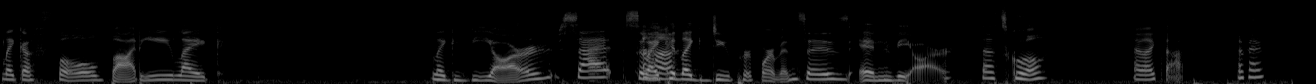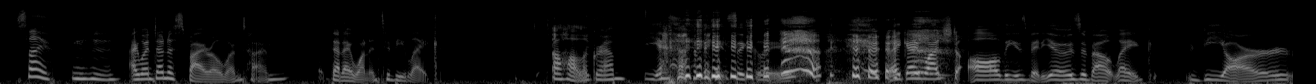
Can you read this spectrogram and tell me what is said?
like a full body like like VR set so I Uh-huh. could like do performances in VR. That's cool. I like that. Okay. Slay. Mhm. I went down a spiral one time that I wanted to be like A hologram. yeah, basically. like I watched all these videos about like VR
